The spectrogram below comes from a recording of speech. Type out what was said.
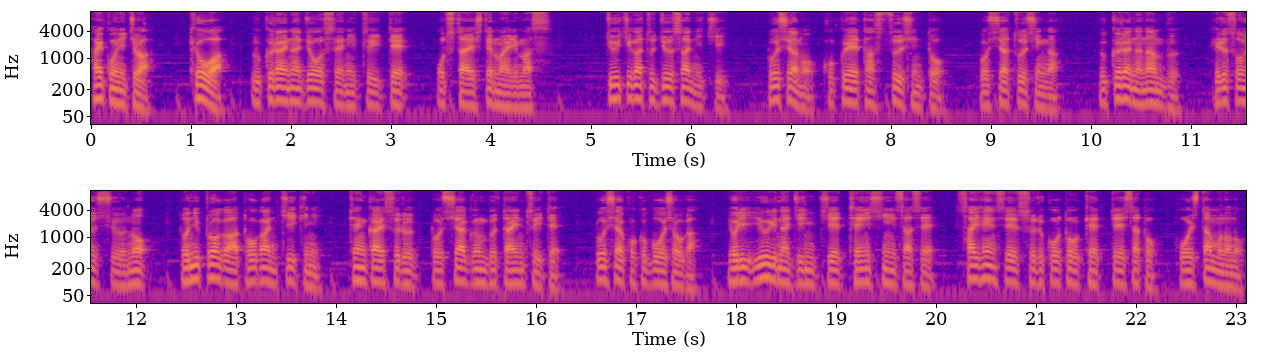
はい、こんにちは。今日はウクライナ情勢についてお伝えしてまいります。11月13日、ロシアの国営タス通信とロシア通信がウクライナ南部ヘルソン州のドニプロ川東岸地域に展開するロシア軍部隊について、ロシア国防省がより有利な陣地へ転進させ、再編成することを決定したと報じたものの、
